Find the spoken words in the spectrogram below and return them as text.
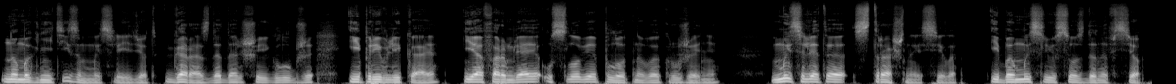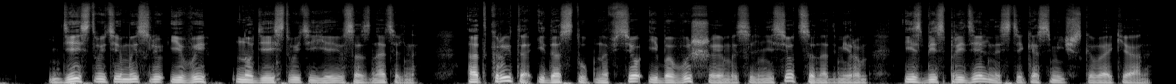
но магнетизм мысли идет гораздо дальше и глубже, и привлекая, и оформляя условия плотного окружения. Мысль – это страшная сила, ибо мыслью создано все. Действуйте мыслью и вы, но действуйте ею сознательно. Открыто и доступно все, ибо высшая мысль несется над миром из беспредельности космического океана.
